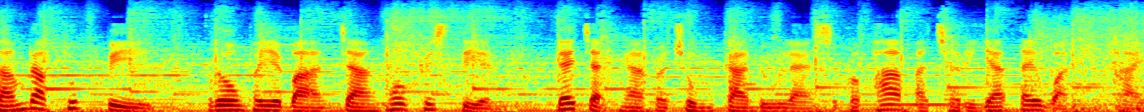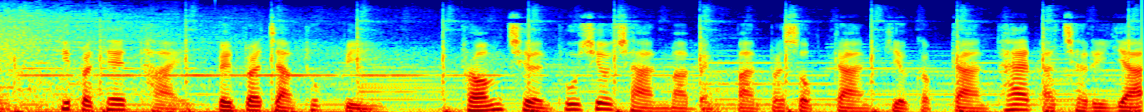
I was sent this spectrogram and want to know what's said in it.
สำหรับทุกปี โรงพยาบาลจางโฮคริสเตียน ได้จัดงานประชุมการดูแลสุขภาพอัจฉริยะไต้หวันไทย ที่ประเทศไทยเป็นประจำทุกปี พร้อมเชิญผู้เชี่ยวชาญมาแบ่งปันประสบการณ์เกี่ยวกับการแพทย์อัจฉริยะ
